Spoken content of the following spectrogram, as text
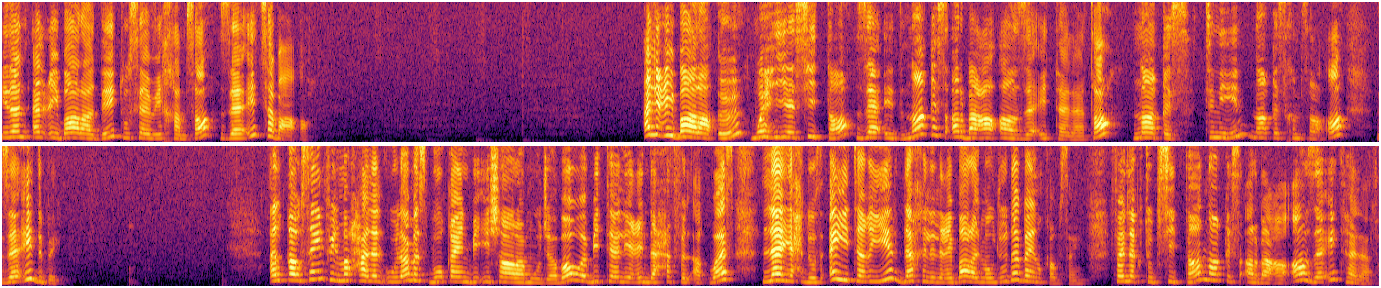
إذا العبارة دي تساوي 5 زائد 7 أ. العبارة أ وهي 6 زائد ناقص 4 أ زائد 3 ناقص 2 ناقص 5 أ زائد ب. القوسين في المرحلة الأولى مسبوقين بإشارة موجبة وبالتالي عند حذف الأقواس لا يحدث أي تغيير داخل العبارة الموجودة بين قوسين. فنكتب 6 ناقص 4 أ زائد 3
